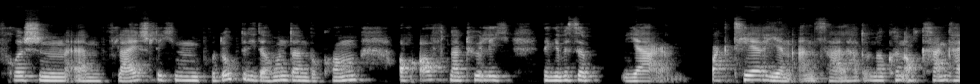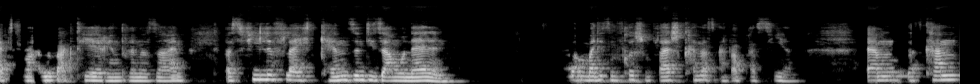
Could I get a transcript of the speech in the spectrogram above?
frischen ähm, fleischlichen Produkte, die der Hund dann bekommen, auch oft natürlich eine gewisse ja, Bakterienanzahl hat und da können auch krankheitsmachende Bakterien drinne sein. Was viele vielleicht kennen, sind die Salmonellen. Aber bei diesem frischen Fleisch kann das einfach passieren. Ähm, das kann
